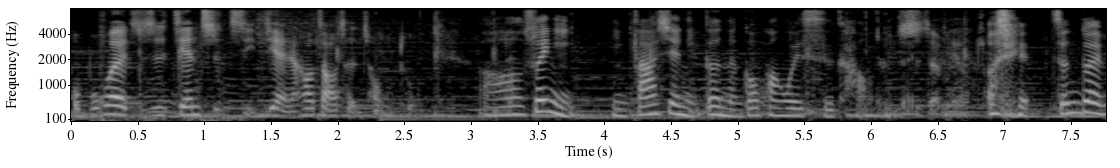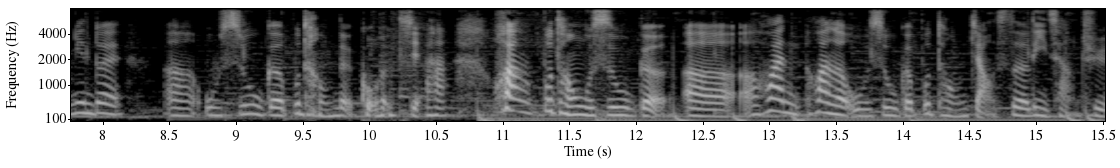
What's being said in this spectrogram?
我不会只是坚持己见，然后造成冲突。哦，所以你你发现你更能够换位思考，对不对？是的，没有错。而且针对面对。呃，五十五个不同的国家，换不同五十五个，呃，换换了五十五个不同角色立场去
